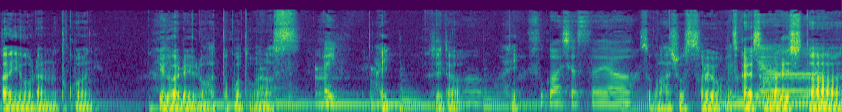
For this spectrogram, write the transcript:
概要欄のところに URL を貼っとこうと思いますはい。はいそれではあはい 수고하셨어요. 수고하셨어요お疲れ様でした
